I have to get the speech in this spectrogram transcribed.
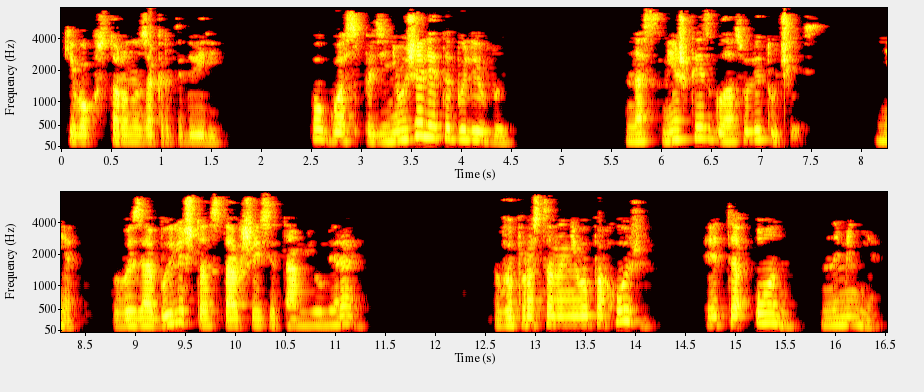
Кивок в сторону закрытой двери. О, Господи, неужели это были вы? Насмешка из глаз улетучилась. Нет, вы забыли, что оставшиеся там не умирают. Вы просто на него похожи. Это он на меня.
